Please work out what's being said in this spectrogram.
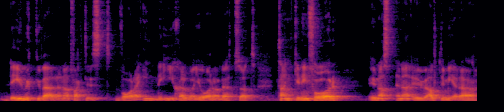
det är ju mycket värre än att faktiskt vara inne i själva görandet. Så att tanken inför är ju, näst, är ju alltid mera,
